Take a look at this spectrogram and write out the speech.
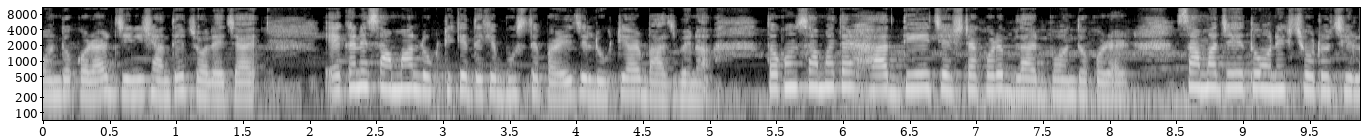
বন্ধ করার জিনিস আনতে চলে যায়। এখানে সামা লোকটিকে দেখে বুঝতে পারে যে লোকটি আর বাঁচবে না। তখন সামা তার হাত দিয়েই চেষ্টা করে ব্লাড বন্ধ করার। সামা যেহেতু অনেক ছোট ছিল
